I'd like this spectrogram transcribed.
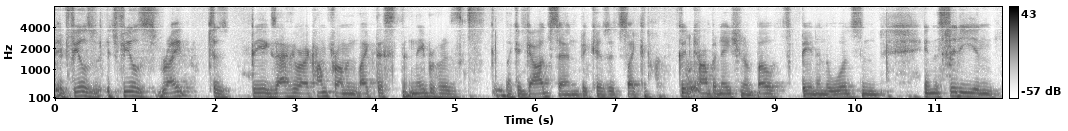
it feels it feels right to be exactly where I come from. And like this neighborhood is like a godsend because it's like a good combination of both being in the woods and in the city. And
